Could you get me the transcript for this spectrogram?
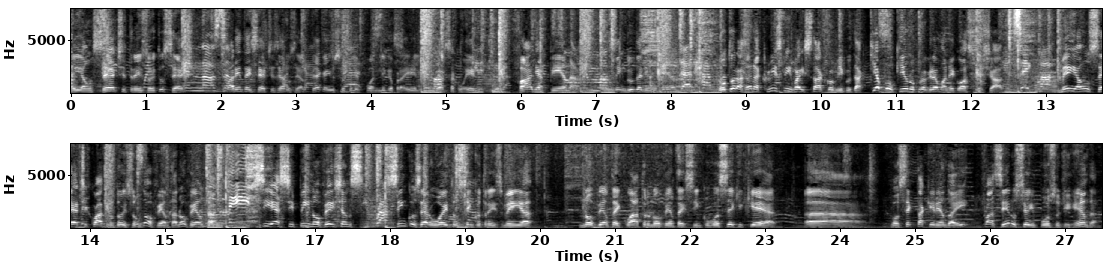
617-387-4700. Pega aí o seu telefone, liga pra ele, conversa com ele. Vale a pena, sem dúvida nenhuma. Doutora Hannah Crispin vai estar comigo daqui a pouquinho no programa Negócio Fechado. 617-421-9090. CSP Innovations 508-536-9495. Você que quer, ah, você que está querendo aí fazer o seu imposto de renda,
